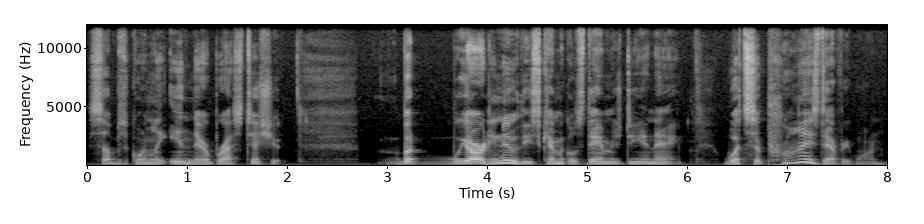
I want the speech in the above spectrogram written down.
subsequently in their breast tissue. But we already knew these chemicals damage DNA. What surprised everyone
